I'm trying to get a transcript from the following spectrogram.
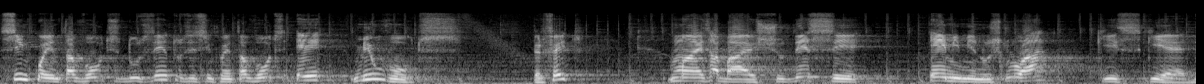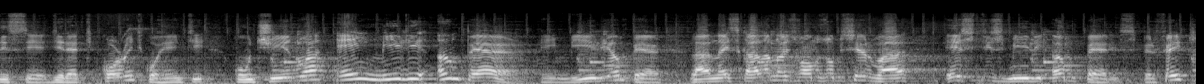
50 volts, 250 volts e 1000 volts. Perfeito? Mais abaixo DC M minúsculo A, que, que é DC Direct Current, corrente contínua em miliampere, em miliampere. Lá na escala nós vamos observar estes miliamperes, perfeito?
